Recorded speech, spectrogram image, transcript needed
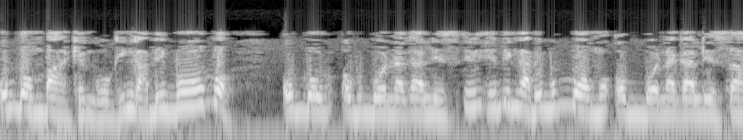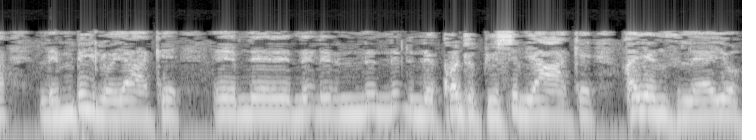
ubomi bakhe ngoku ingabi bubo ubo- obubonakalisa ibingabi bubomi obubonakalisa le mpilo yakhe ne- ne- ne- ne- ne-contribution yakhe ayenzileyo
